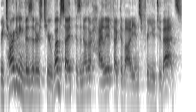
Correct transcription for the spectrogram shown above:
Retargeting visitors to your website is another highly effective audience for YouTube ads.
